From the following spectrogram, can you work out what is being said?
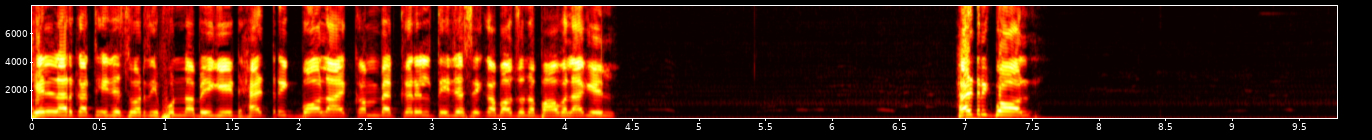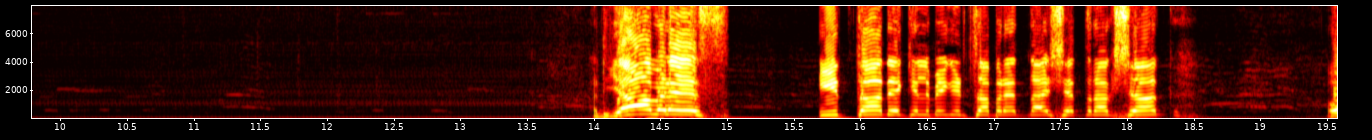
खेळणार का तेजसवरती? पुन्हा बेगीट. हॅट्रिक बॉल आहे. कमबॅक करेल तेजस. एका बाजूने पाहावं लागेल. हॅट्रिक बॉल यावेळेस इथं देखील बिगिटचा प्रयत्न आहे क्षेत्ररक्षक. ओ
